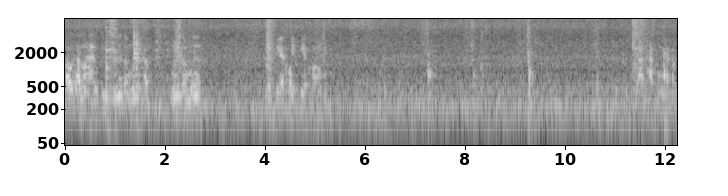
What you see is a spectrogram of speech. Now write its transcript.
เราทำอาหารกินมื้อต่อมื้อครับ มื้อต่อมื้อเสียของเสียของล้างผักลงไปครับ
